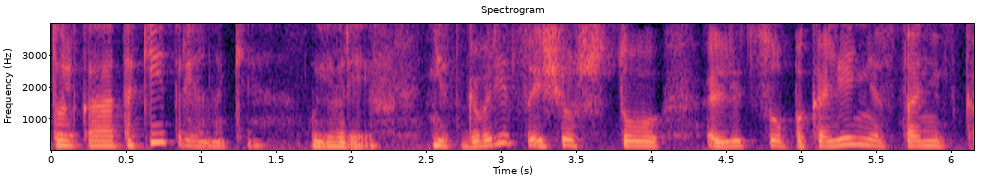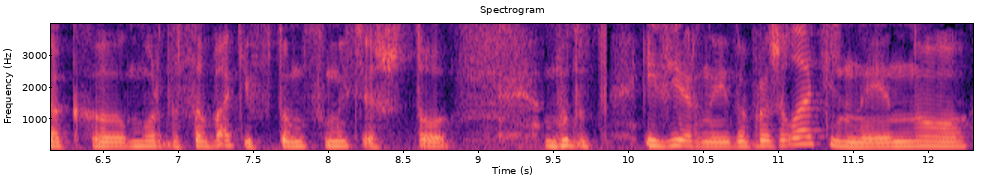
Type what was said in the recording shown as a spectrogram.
Только такие признаки у евреев? Нет, говорится еще, что лицо поколения станет как э, морда собаки в том смысле, что будут и верные, и доброжелательные, но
